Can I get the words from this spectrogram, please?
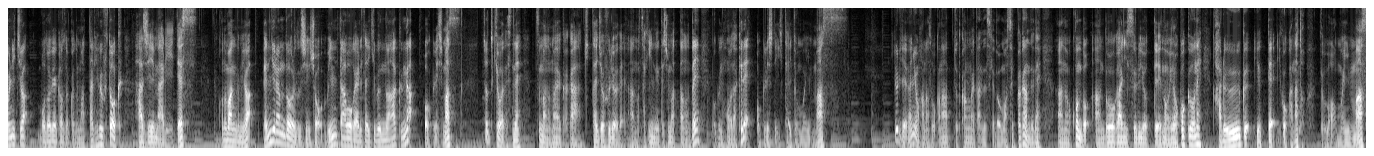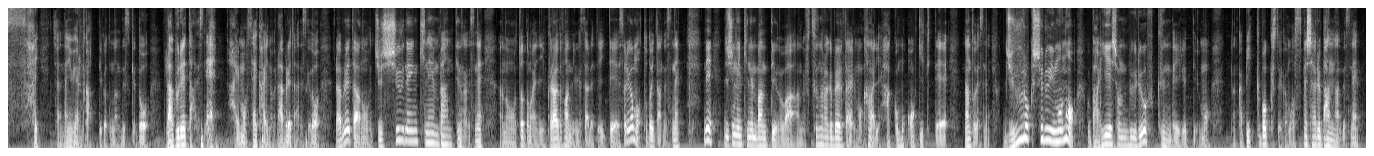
こんにちは。ボドゲ家族のまったり夫婦トーク始まりです。この番組はペンデュラムドールズ新章ウィンターウォーがやりたい気分のあーくんがお送りします。ちょっと今日はですね妻のまゆかが体調不良であの先に寝てしまったので僕の方だけでお送りしていきたいと思います。一人で何を話そうかなちょっと考えたんですけど、まあ、せっかくなんでねあの今度あの動画にする予定の予告をね軽く言っていこうかなと今日は思います。はい。じゃあ何をやるのかっていうことなんですけどラブレターですね。はい、もう世界のラブレターですけど、ラブレターの10周年記念版っていうのがですね、あの、ちょっと前にクラウドファンディングされていて、それがもう届いたんですね。で、10周年記念版っていうのは、あの普通のラブレターよりもかなり箱も大きくて、なんとですね、16種類ものバリエーションルールを含んでいるっていう、もう、なんかビッグボックスというかもうスペシャル版なんですね。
